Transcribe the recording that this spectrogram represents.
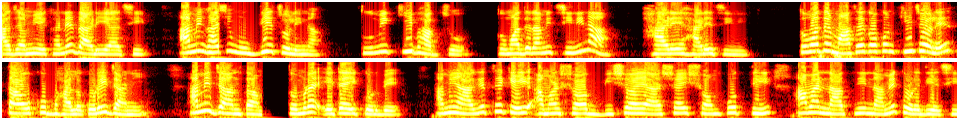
আজ আমি এখানে দাঁড়িয়ে আছি। আমি ঘাসে মুখ দিয়ে চলি না। তুমি কি ভাবছ? তোমাদের আমি চিনি না? হাড়ে হাড়ে চিনি। তোমাদের মাথায় কখন কি চলে, তাও খুব ভালো করেই জানি। আমি জানতাম তোমরা এটাই করবে। আমি আগে থেকেই আমার সব বিষয়ে, আশায়, সম্পত্তি আমার নাতনির নামে করে দিয়েছি।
